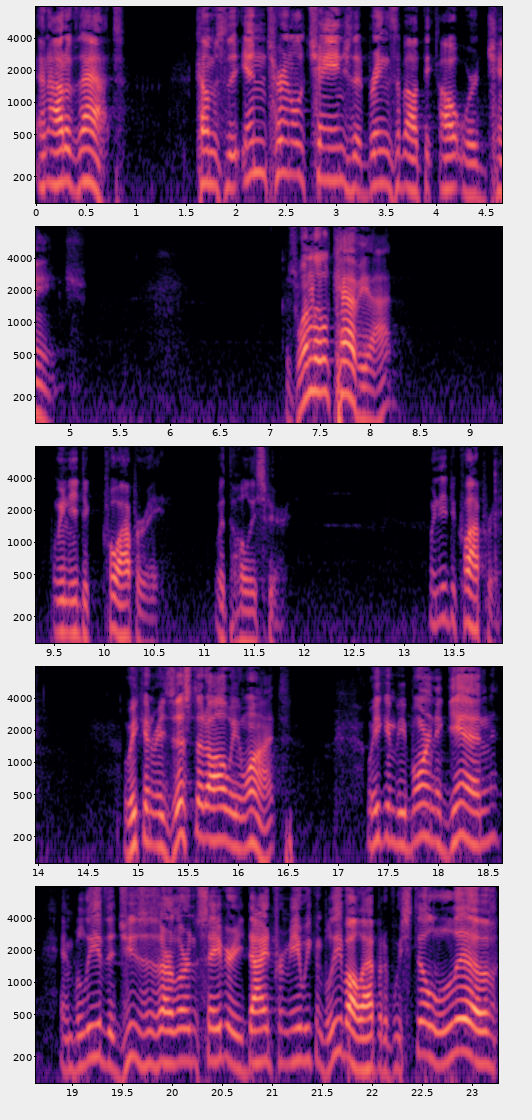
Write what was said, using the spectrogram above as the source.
And out of that comes the internal change that brings about the outward change. There's one little caveat we need to cooperate with the Holy Spirit. We need to cooperate. We can resist it all we want. We can be born again and believe that Jesus is our Lord and Savior. He died for me. We can believe all that, but if we still live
